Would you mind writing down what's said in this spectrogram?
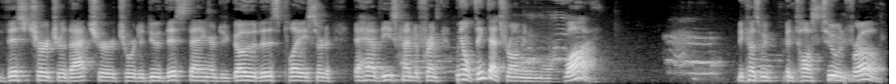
this church or that church or to do this thing or to go to this place or to, to have these kind of friends. We don't think that's wrong anymore. Why? Because we've been tossed to and fro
